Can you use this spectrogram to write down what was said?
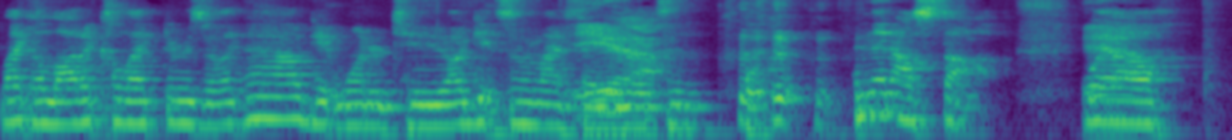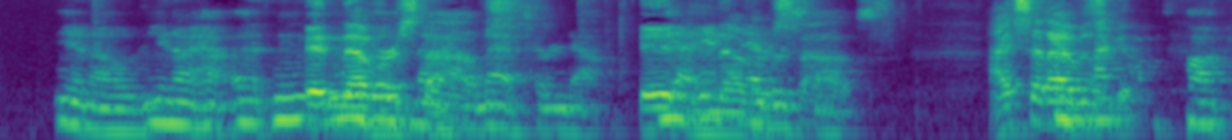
like a lot of collectors are like, oh, I'll get one or two. I'll get some of my favorites, and, and then I'll stop. Well, you know, you know how uh, It never know how stops. that turned out. It yeah, it never never, stops. stops. I said I was. In g- fact, I was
